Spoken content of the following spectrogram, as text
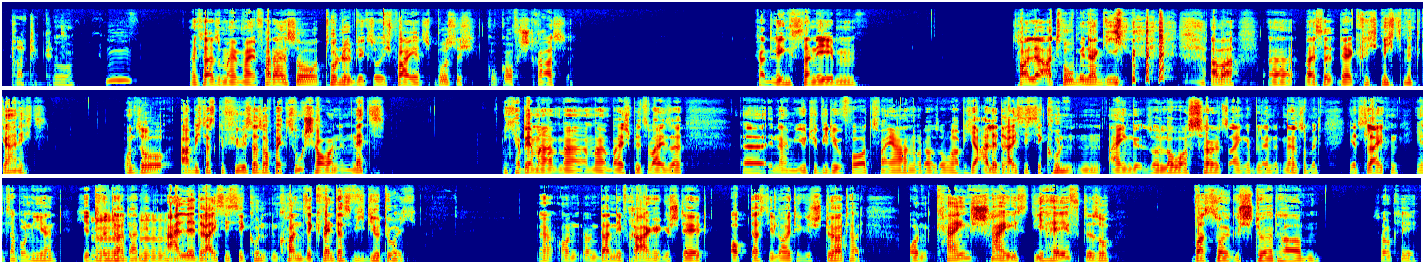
Gott, oh Gott. So. Hm. Du, also mein, mein Vater ist so, Tunnelblick, so, ich fahre jetzt Bus, ich gucke auf Straße. Kann links daneben. Tolle Atomenergie. Aber, äh, weißt du, der kriegt nichts mit, gar nichts. Und so habe ich das Gefühl, ist das auch bei Zuschauern im Netz. Ich habe ja mal, mal, mal beispielsweise äh, in einem YouTube-Video vor zwei Jahren oder so, habe ich ja alle 30 Sekunden so Lower Thirds eingeblendet, ne? So mit jetzt liken, jetzt abonnieren, hier Twitter, da die, alle 30 Sekunden konsequent das Video durch. Ne? Und, und dann die Frage gestellt, ob das die Leute gestört hat. Und kein Scheiß, die Hälfte so, was soll gestört haben? So, okay.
